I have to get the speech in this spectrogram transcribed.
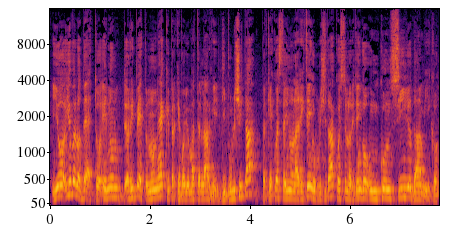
io, io, ve l'ho detto e non, ripeto, non è che perché voglio martellarvi di pubblicità, perché questa io non la ritengo pubblicità, questo lo ritengo un consiglio da amico.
